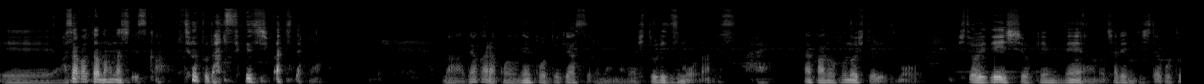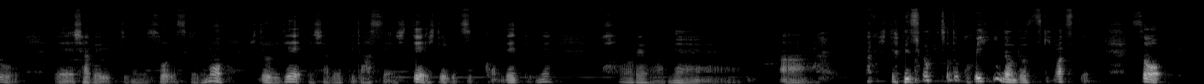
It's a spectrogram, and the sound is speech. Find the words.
えー、朝方の話ですか。ちょっと脱線しましたが。まあ、だからこのね、ポッドキャストの名前は一人相撲なんです。はい。高野府の一人相撲。一人で一生懸命あのチャレンジしたことを喋、えー、るっていうのもそうですけども、一人で喋って脱線して、一人で突っ込んでっていうね。これはね、ああ、一人でちょっとコーヒー飲んで落ち着きますね。そう。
